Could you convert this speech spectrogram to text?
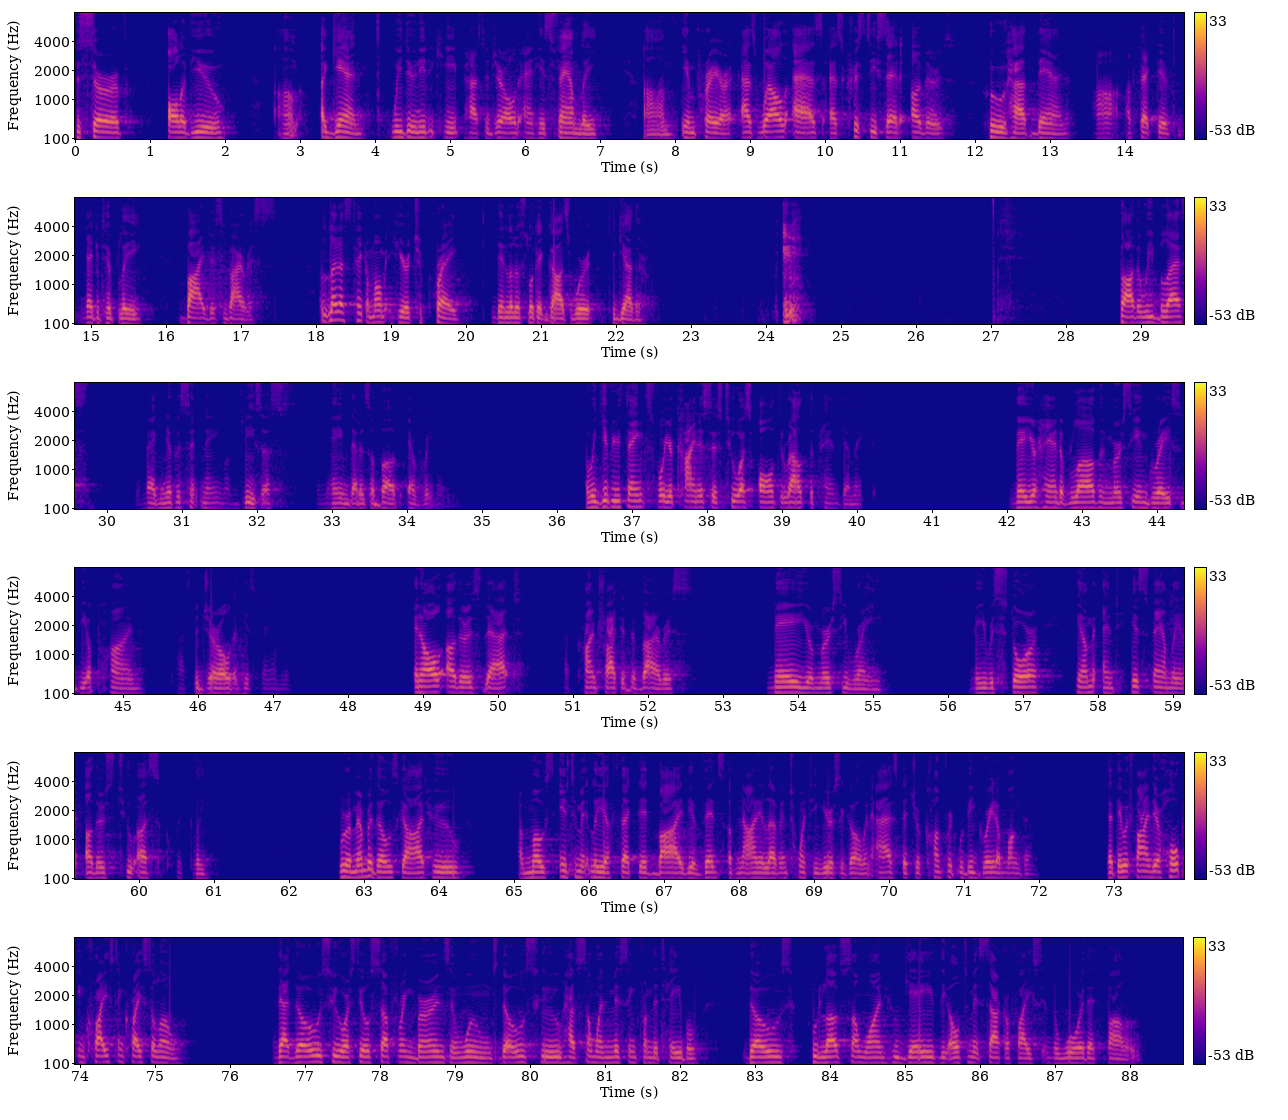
to serve all of you. Um, again, we do need to keep Pastor Gerald and his family um, in prayer, as well as, as Christy said, others who have been uh, affected negatively by this virus. Let us take a moment here to pray, and then let us look at God's word together. Father, we bless the magnificent name of Jesus, the name that is above every name. And we give you thanks for your kindnesses to us all throughout the pandemic. May your hand of love and mercy and grace be upon Pastor Gerald and his family and all others that have contracted the virus. May your mercy reign. May you restore him and his family and others to us quickly. We remember those, God, who are most intimately affected by the events of 9 11 20 years ago and ask that your comfort would be great among them, that they would find their hope in Christ and Christ alone, that those who are still suffering burns and wounds, those who have someone missing from the table, those who love someone who gave the ultimate sacrifice in the war that followed,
